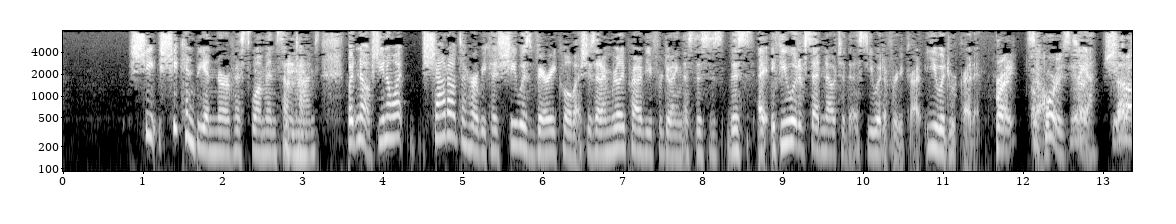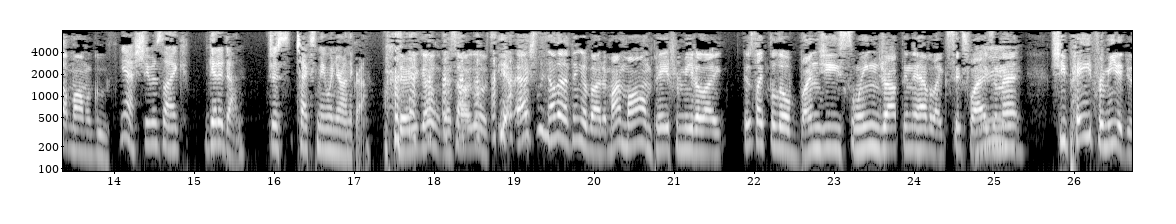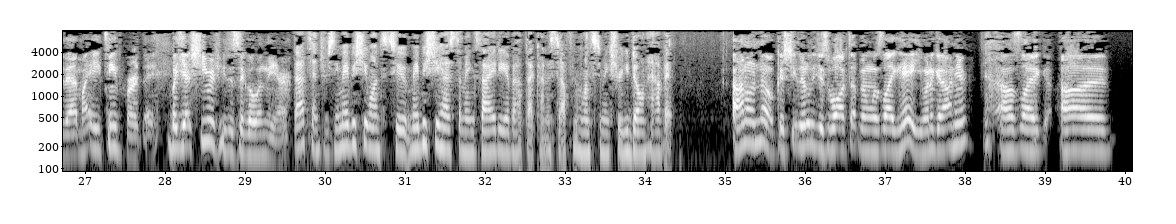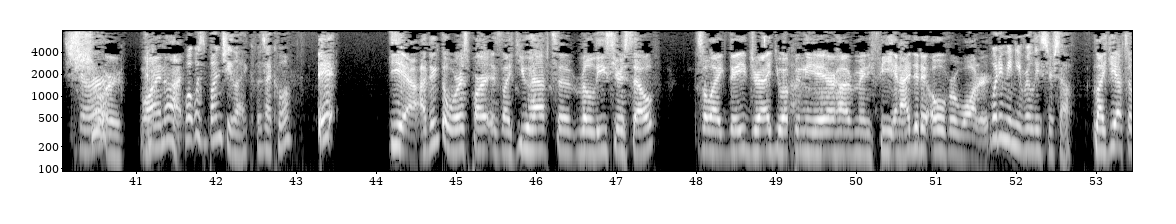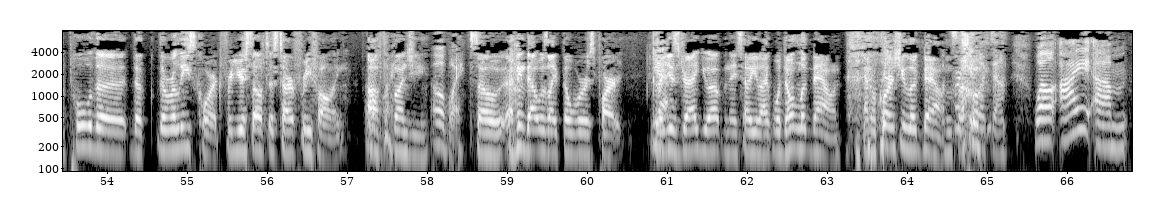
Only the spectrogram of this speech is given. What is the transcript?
she she can be a nervous woman sometimes, but no, she, you know what? Shout out to her because she was very cool about. It. She said, "I'm really proud of you for doing this. This is this. If you would have said no to this, you would have regret. You would regret it." Right. So- of course. Yeah. so Yeah. she- shout out Mama Goose. Yeah, she was like, "Get it done. Just text me when you're on the ground." There you go. That's how it goes. Yeah, actually, now that I think about it, my mom paid for me to like. It's like the little bungee swing drop thing they have like Six Flags and Mm. that. She paid for me to do that my 18th birthday, but yet she refuses to go in the air. That's interesting. Maybe she wants to. Maybe she has some anxiety about that kind of stuff and wants to make sure you don't have it. I don't know, because she literally just walked up and was like, "Hey, you want to get on here?" I was like, "Uh, Sure. sure. Why not?" What was bungee like? Was that cool? It, yeah, I think the worst part is like you have to release yourself. So like they drag you up in the air however many feet, and I did it over water. What do you mean you release yourself? Like you have to pull the the, the release cord for yourself to start free falling Oh, off boy. the bungee. Oh boy. So I think that was like the worst part. Yeah. They just drag you up and they tell you like, well, don't look down, and of course you look down. Of course so you look down. Well, I, um,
